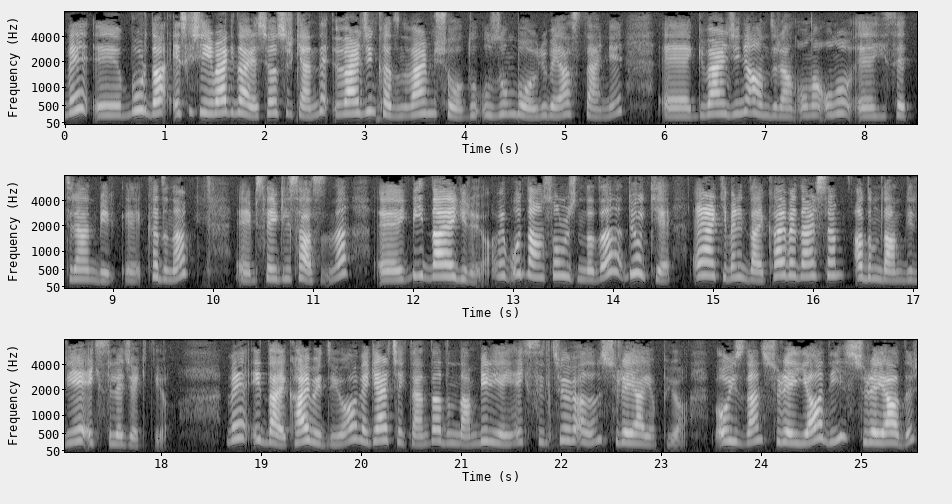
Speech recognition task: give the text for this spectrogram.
Ve e, burada Eskişehir Vergi Dairesi çalışırken de üvercin kadını vermiş olduğu uzun boylu beyaz tenli e, güvercini andıran ona onu e, hissettiren bir e, kadına e, bir sevgilisi aslında e, bir iddiaya giriyor. Ve bu iddianın sonucunda da diyor ki eğer ki ben iddiayı kaybedersem adımdan bir y eksilecek diyor. Ve iddiayı kaybediyor ve gerçekten de adından bir y'yi eksiltiyor ve adını Süreyya yapıyor. O yüzden Süreyya değil Süreyya'dır.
